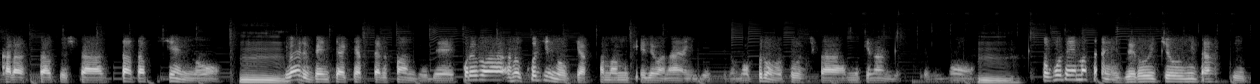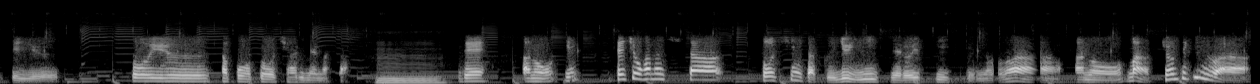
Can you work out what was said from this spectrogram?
からスタートしたスタートアップ支援のうん。いわゆるベンチャーキャピタルファンドで、これはあの個人のお客様向けではないんですけども、プロの投資家向けなんですけども、うん。そこでまさに01を生み出すっていう、そういうサポートをし始めました。うん。で、あの、い先週お話しした投資信託 U2101 っていうのは、あの、まあ、基本的には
